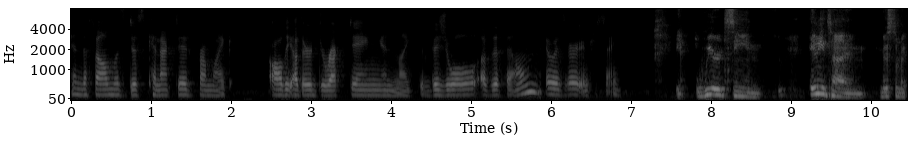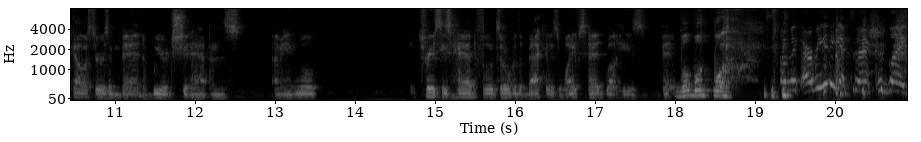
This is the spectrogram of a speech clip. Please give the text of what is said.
in the film was disconnected from like all the other directing and like the visual of the film. It was very interesting. yeah, weird scene. Anytime Mr. McAllister is in bed, weird shit happens. I mean, well, Tracy's head floats over the back of his wife's head while he's. Be- well, well, well I'm like, are we gonna get to that? Because like,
